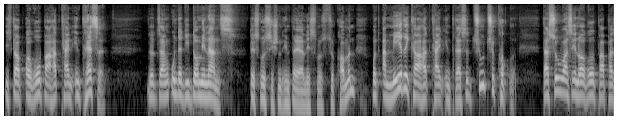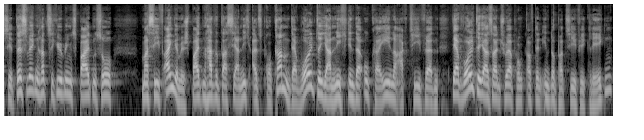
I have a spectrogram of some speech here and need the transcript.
Ich glaube, Europa hat kein Interesse, sozusagen unter die Dominanz des russischen Imperialismus zu kommen. Und Amerika hat kein Interesse zuzugucken, dass sowas in Europa passiert. Deswegen hat sich übrigens Biden so massiv eingemischt. Biden hatte das ja nicht als Programm. Der wollte ja nicht in der Ukraine aktiv werden. Der wollte ja seinen Schwerpunkt auf den Indopazifik legen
